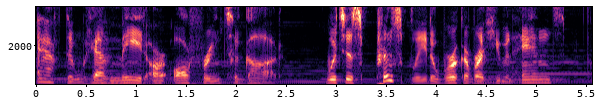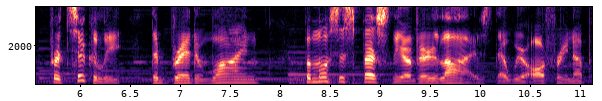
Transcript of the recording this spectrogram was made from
after we have made our offering to God, which is principally the work of our human hands, particularly the bread and wine, but most especially our very lives that we are offering up.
